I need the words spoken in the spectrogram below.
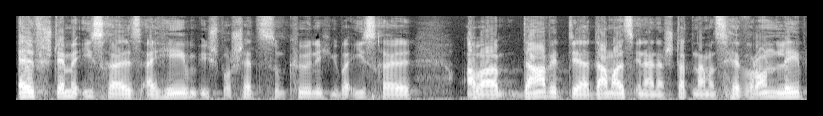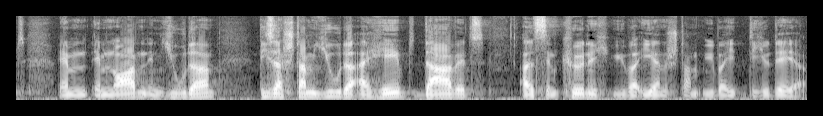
elf Stämme Israels erheben Ishbosheth zum König über Israel. Aber David, der damals in einer Stadt namens Hebron lebt, im, im Norden in Juda, dieser Stamm Juda erhebt David als den König über ihren Stamm, über die Judäer.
